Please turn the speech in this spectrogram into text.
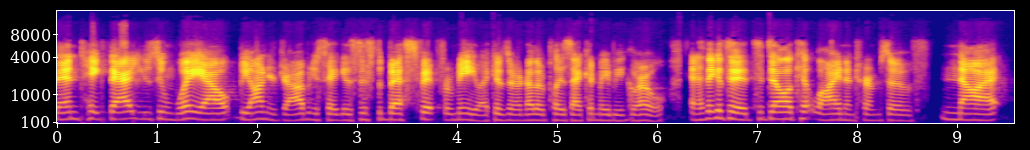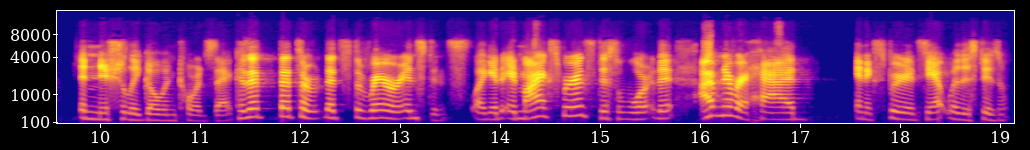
Then take that you zoom way out beyond your job and you say is this the best fit for me? Like is there another place i can maybe grow? And i think it's a it's a delicate line in terms of not initially going towards that because that that's a that's the rarer instance. Like in, in my experience this war that i've never had an experience yet where this doesn't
